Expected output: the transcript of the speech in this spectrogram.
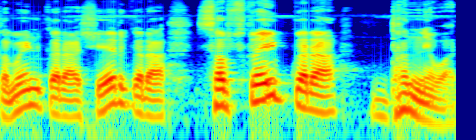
कमेंट करा शेअर करा सबस्क्राईब करा. धन्यवाद.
